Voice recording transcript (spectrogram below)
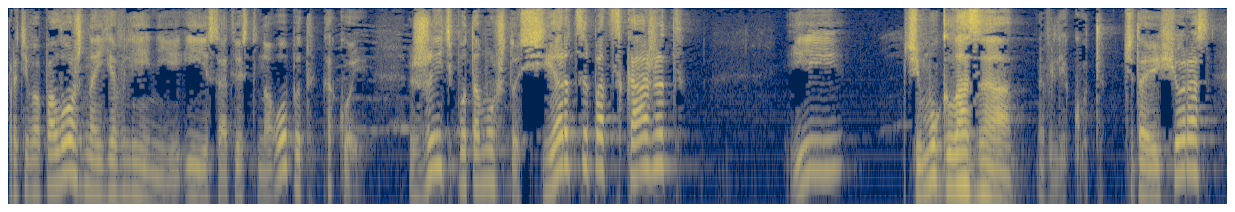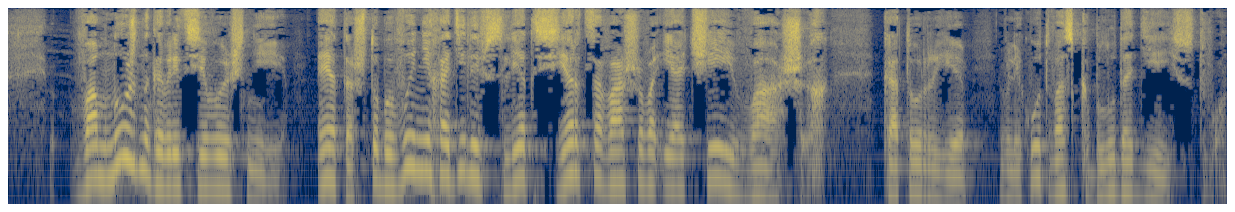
противоположное явление и, соответственно, опыт какой? Жить потому, что сердце подскажет и к чему глаза влекут. Читаю еще раз. Вам нужно, говорит Всевышний, это, чтобы вы не ходили вслед сердца вашего и очей ваших, которые влекут вас к блудодейству.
